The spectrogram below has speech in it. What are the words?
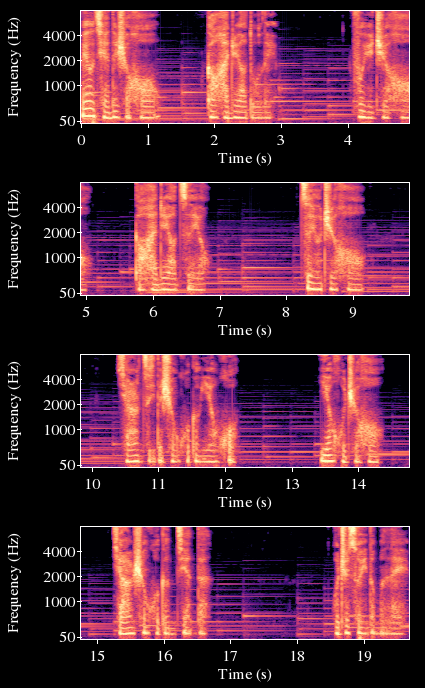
没有钱的时候，高喊着要独立；富裕之后，高喊着要自由；自由之后，想让自己的生活更烟火。烟火之后，想让生活更简单。我之所以那么累，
